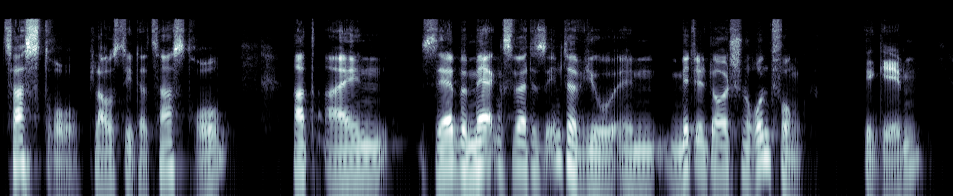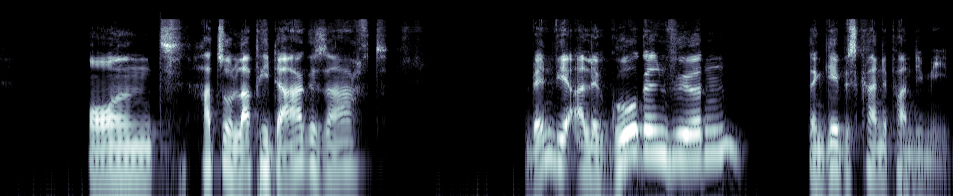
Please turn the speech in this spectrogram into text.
Zastro, Klaus-Dieter Zastro, hat ein sehr bemerkenswertes Interview im Mitteldeutschen Rundfunk gegeben und hat so lapidar gesagt, wenn wir alle gurgeln würden, dann gäbe es keine Pandemie.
